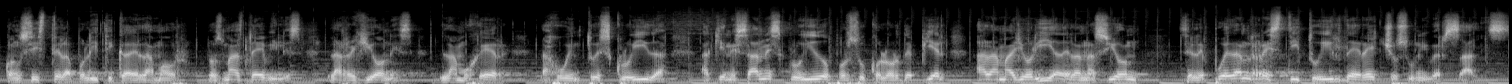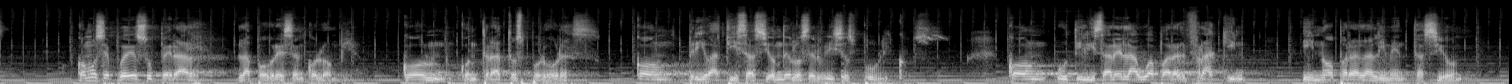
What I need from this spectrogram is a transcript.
consiste la política del amor, los más débiles, las regiones, la mujer, la juventud excluida, a quienes han excluido por su color de piel, a la mayoría de la nación se le puedan restituir derechos universales. ¿Cómo se puede superar la pobreza en Colombia? Con contratos por horas, con privatización de los servicios públicos, con utilizar el agua para el fracking y no para la alimentación,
